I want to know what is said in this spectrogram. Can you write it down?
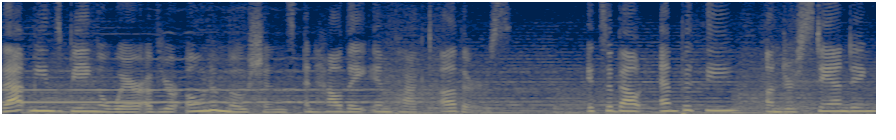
That means being aware of your own emotions and how they impact others. It's about empathy, understanding,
